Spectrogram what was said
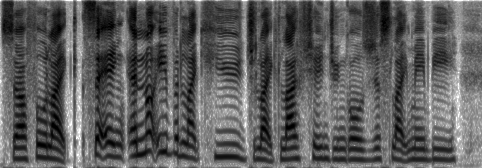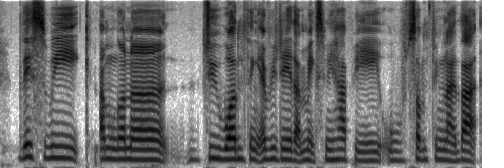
So I feel like setting and not even like huge like life changing goals, just like maybe this week I'm gonna do one thing every day that makes me happy or something like that.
